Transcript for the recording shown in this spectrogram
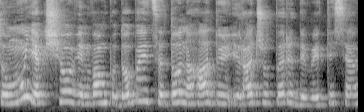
Тому, якщо він вам подобається, то нагадую і раджу передивитися.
